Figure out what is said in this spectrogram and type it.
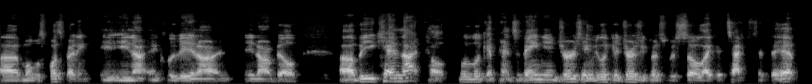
uh, mobile sports betting, in, in our, included in our in our bill. Uh, but you cannot help. We'll look at Pennsylvania and Jersey, and we look at Jersey because we're so like attached at the hip.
